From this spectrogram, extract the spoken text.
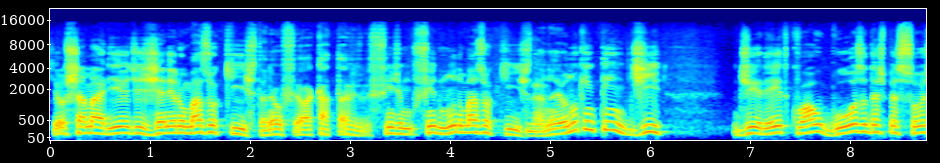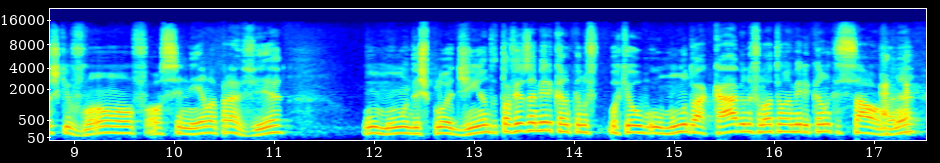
que eu chamaria de gênero masoquista, né? o fim, de, fim do mundo masoquista. É. Né? Eu nunca entendi direito qual o gozo das pessoas que vão ao, ao cinema para ver um mundo explodindo. Talvez os americanos, porque, no, porque o, o, mundo acaba e no final tem um americano que salva, né?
